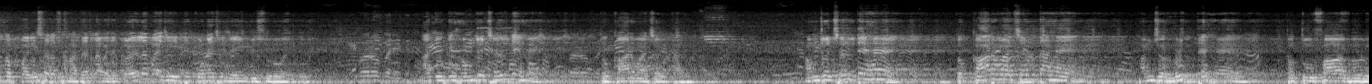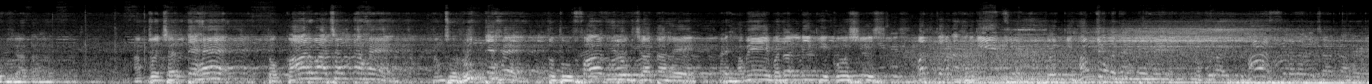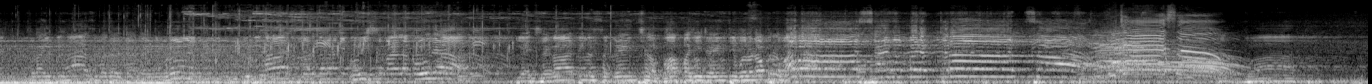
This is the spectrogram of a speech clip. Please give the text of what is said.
संपूर्ण आजूबाजूचा परिसर असा हादरला पाहिजे. कळलं पाहिजे इथे कोणाची जयंती सुरू आहे. ते. बरोबर आहे. क्योंकि हम जो चलते हैं तो कारवा चलता है. हम जो चलते हैं तो कारवा चलता है. हम जो रुकते हैं तो तूफ़ान भी रुक जाता है. हम जो चलते हैं तो कारवा चलता है. हम जो रुकते हैं तो तूफ़ान भी रुक जाता है. अरे हमें बदलने की कोशिश मत करना क्योंकि हम जो बदलते हैं तो पूरा जगातील सगळ्यांच्या बापाची जयंती बोला डॉक्टर बाबासाहेब आंबेडकरांचा.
